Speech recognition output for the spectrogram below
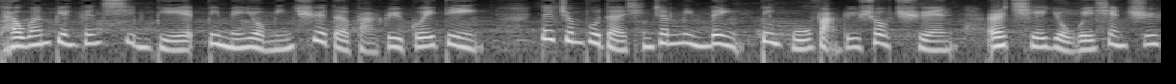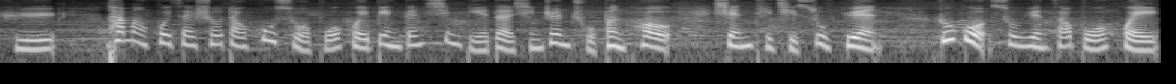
台湾变更性别并没有明确的法律规定，内政部的行政命令并无法律授权，而且有违宪之余。他们会在收到户所驳回变更性别的行政处分后，先提起诉愿。如果诉愿遭驳回，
